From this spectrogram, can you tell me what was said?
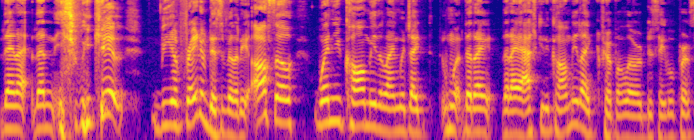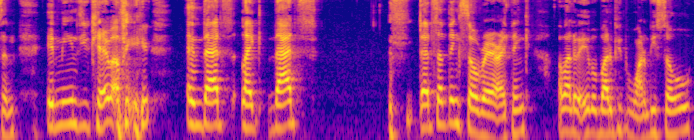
then then we can't be afraid of disability. Also, when you call me the language I that I that I ask you to call me, like cripple or disabled person, it means you care about me, and that's like that's that's something so rare. I think a lot of able-bodied people want to be so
